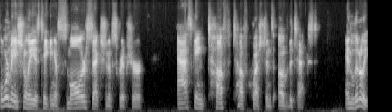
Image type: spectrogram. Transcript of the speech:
Formationally is taking a smaller section of scripture, asking tough, tough questions of the text, and literally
